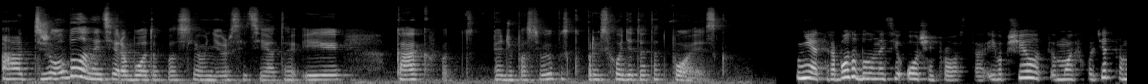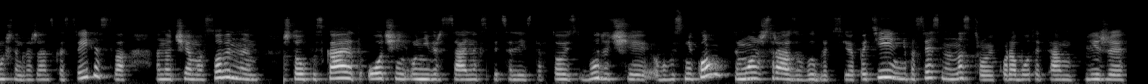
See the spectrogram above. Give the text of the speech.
А тяжело было найти работу после университета? И как, вот, опять же, после выпуска происходит этот поиск? Нет, работу было найти очень просто. И вообще вот мой факультет промышленно-гражданское строительство, оно чем особенным, что выпускает очень универсальных специалистов. То есть, будучи выпускником, ты можешь сразу выбрать себе, пойти непосредственно на стройку, работать там ближе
